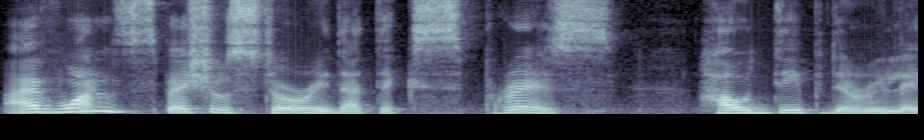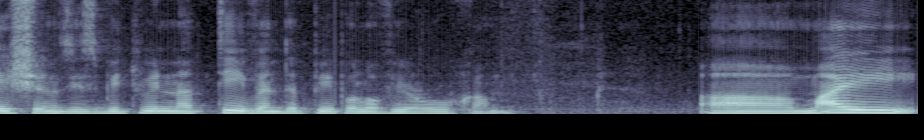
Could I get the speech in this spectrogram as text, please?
I have one special story that express how deep the relations is between Nativ and the people of Yeruham. Uh, my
